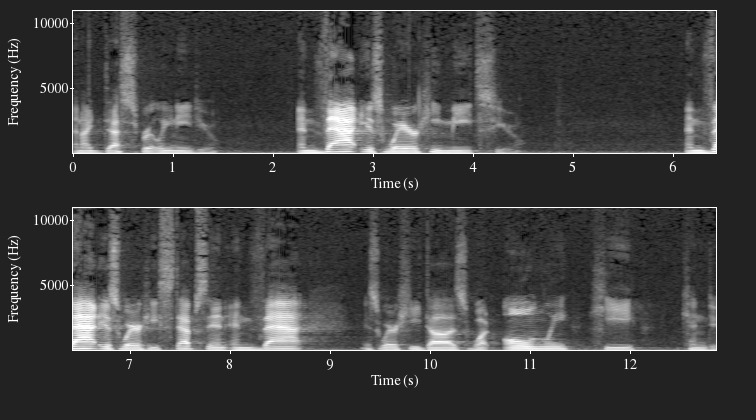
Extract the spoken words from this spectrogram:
And I desperately need you. And that is where he meets you. And that is where he steps in. And that is where he does what only he can do.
